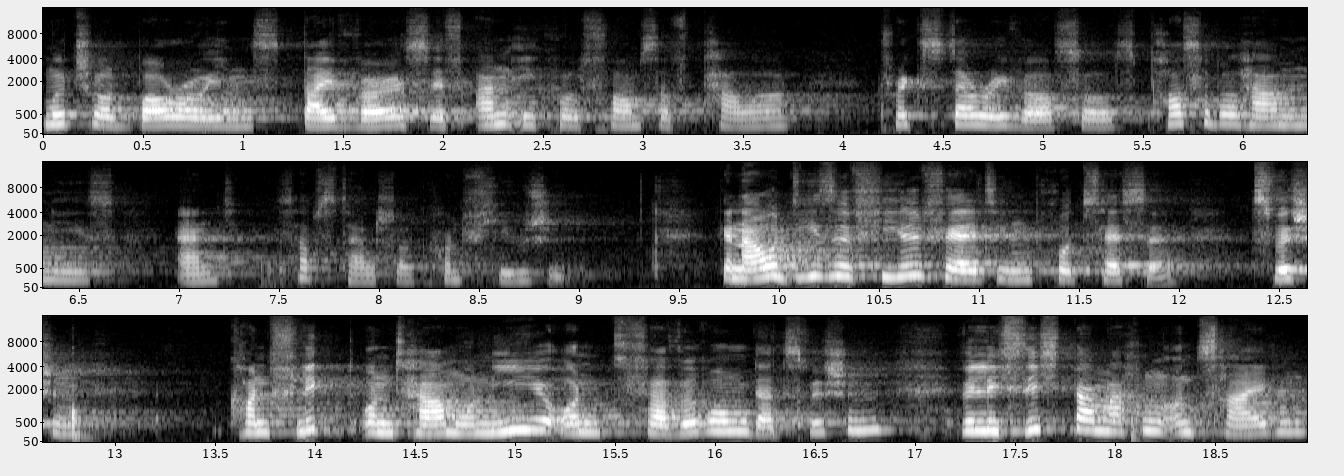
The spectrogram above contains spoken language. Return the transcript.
Mutual Borrowings, Diverse if Unequal Forms of Power, Trickster Reversals, Possible Harmonies and Substantial Confusion. Genau diese vielfältigen Prozesse zwischen Konflikt und Harmonie und Verwirrung dazwischen will ich sichtbar machen und zeigen,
